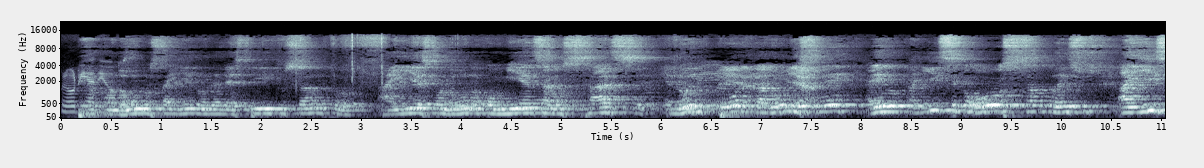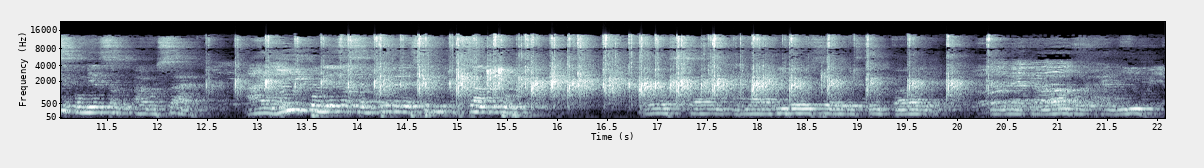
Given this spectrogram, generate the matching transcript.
Gloria a Pero Cuando Dios. uno está lleno del Espíritu Santo, ahí es cuando uno comienza a gozarse. Que no importa dónde esté, ahí, allí se, oh Santo Jesús, allí se comienza a gozar. Allí comienza a sentir el Espíritu Santo. Oh Santo, maravilloso eres tu Padre. En el trabajo, allí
